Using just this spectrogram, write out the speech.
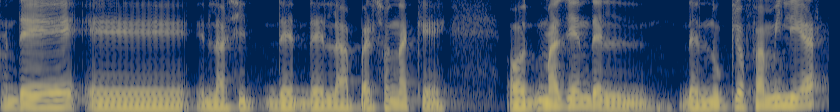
de, de la persona que, o más bien del, núcleo familiar.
